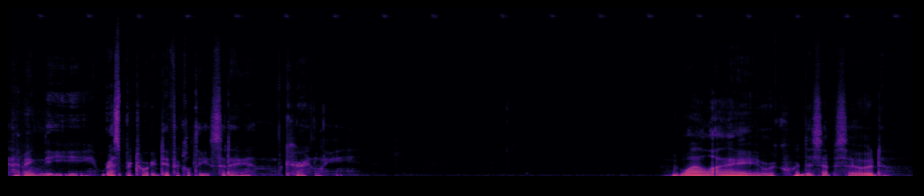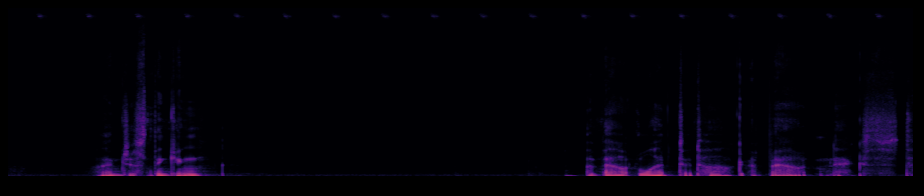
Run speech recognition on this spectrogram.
having the respiratory difficulties that I am currently. While I record this episode, I'm just thinking about what to talk about next.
